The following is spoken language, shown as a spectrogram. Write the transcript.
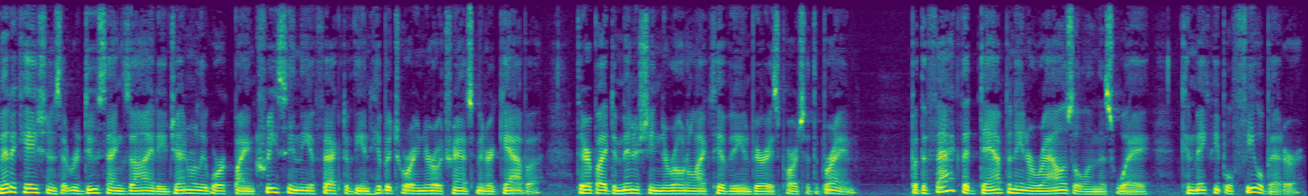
Medications that reduce anxiety generally work by increasing the effect of the inhibitory neurotransmitter GABA, thereby diminishing neuronal activity in various parts of the brain. But the fact that dampening arousal in this way can make people feel better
